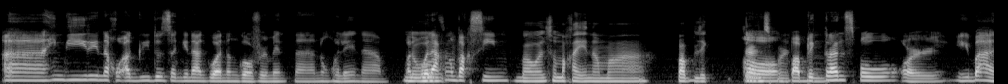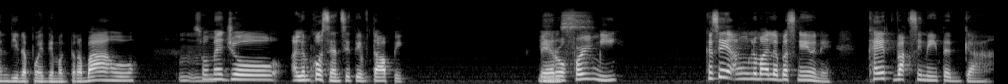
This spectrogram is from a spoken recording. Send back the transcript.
ah, hindi rin ako agree dun sa ginagawa ng government na nung huli na pag No. wala kang vaccine, Bawal sumakay ng mga public o transport. public Mm. transpo, or yung iba, hindi na pwede magtrabaho. Mm-mm. So medyo, alam ko, sensitive topic. Pero Yes. for me, kasi ang lumalabas ngayon eh, kahit vaccinated ka,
